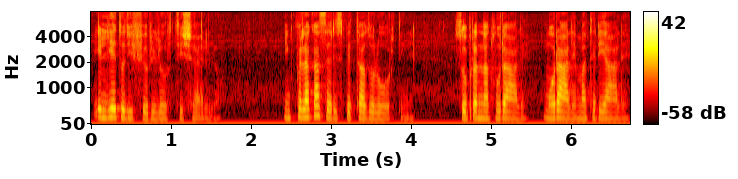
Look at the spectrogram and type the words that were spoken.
e lieto di fiori l'orticello. In quella casa è rispettato l'ordine, soprannaturale, morale, materiale.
